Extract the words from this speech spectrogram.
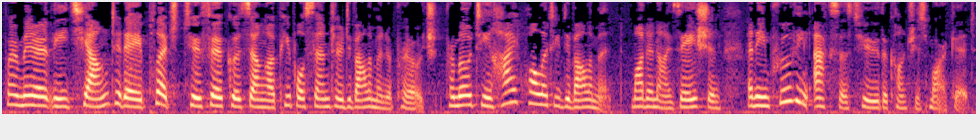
Premier Li Qiang today pledged to focus on a people-centered development approach, promoting high-quality development, modernization, and improving access to the country's market.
